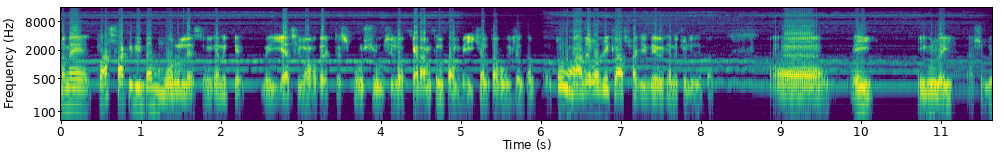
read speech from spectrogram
মানে ক্লাস ফাঁকি দিতাম মোরলেস ওইখানে ইয়া ছিল আমাদের একটা স্পোর্টস রুম ছিল, ক্যারাম খেলতাম, এই খেলতাম, ওই খেলতাম। তো মাঝে মাঝে ক্লাস ফাঁকি দিয়ে ওইখানে চলে যেতাম। এই, এইগুলাই আসলে।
